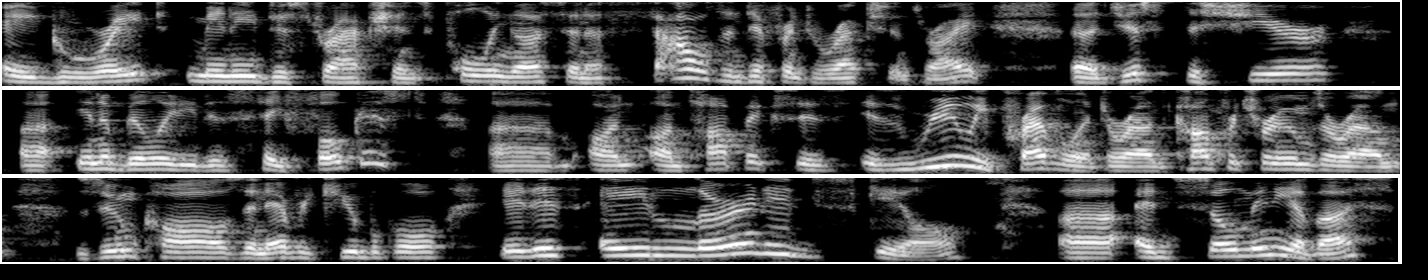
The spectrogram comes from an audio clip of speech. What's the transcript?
a great many distractions pulling us in a thousand different directions. Right? Uh, just the sheer uh, inability to stay focused um, on on topics is is really prevalent around conference rooms, around Zoom calls, in every cubicle. It is a learned skill, uh, and so many of us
